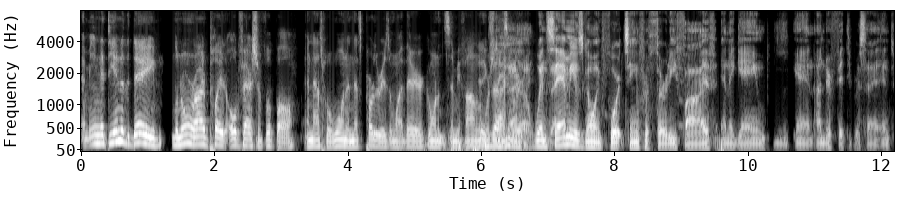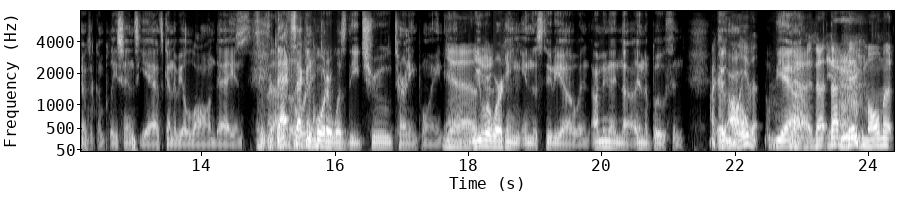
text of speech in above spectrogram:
I mean, at the end of the day, Lenoir-Rhyne played old fashioned football, and that's what won, and that's part of the reason why they're going to the semifinal. Exactly. Uh, when Sammy is going 14 for 35 in a game and under 50% in terms of completions, yeah, it's going to be a long day. And Exactly. that second quarter was the true turning point. And Yeah. we Yeah. were working in the studio and I mean in the in the booth and I couldn't all- believe it. Yeah, Yeah, that Yeah. that big moment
